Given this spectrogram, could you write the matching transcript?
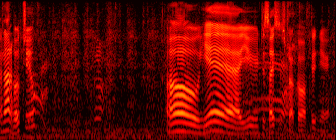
I not hooked you? Oh, yeah, you decisive struck off, didn't you?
